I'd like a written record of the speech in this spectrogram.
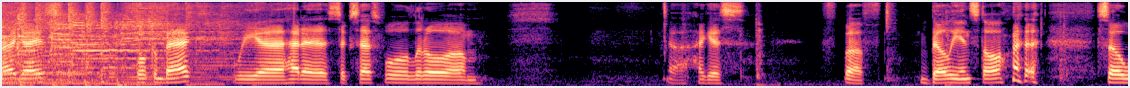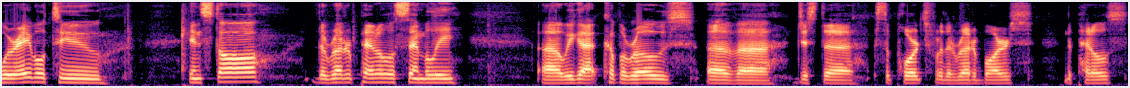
All right, guys, welcome back. We uh, had a successful little, um, uh, I guess, uh, belly install. so we're able to install the rudder pedal assembly. Uh, we got a couple rows of uh, just the supports for the rudder bars, the pedals.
